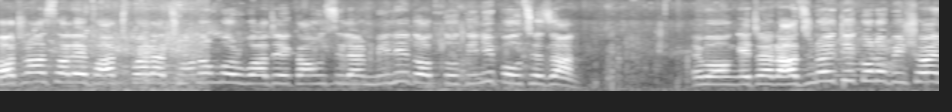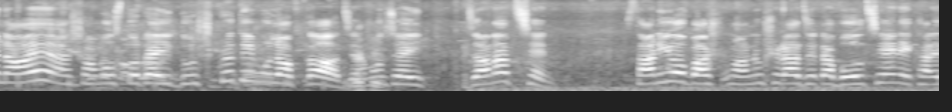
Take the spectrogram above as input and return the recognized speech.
ঘটনাস্থলে ভাটপাড়া ছ নম্বর ওয়ার্ডের কাউন্সিলর মিলি দত্ত তিনি পৌঁছে যান। এবং এটা রাজনৈতিক কোনো বিষয় নয় সমস্তটাই দুষ্কৃতিমূলক কাজ এমনটাই জানাচ্ছেন স্থানীয় মানুষেরা যেটা বলছেন এখানে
